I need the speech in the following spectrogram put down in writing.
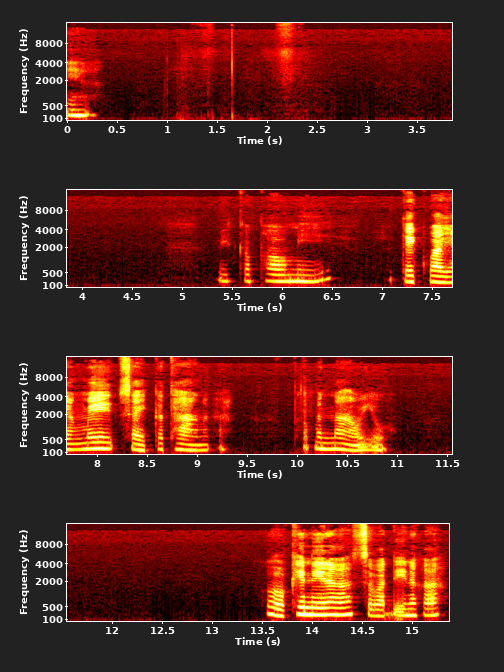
นี่ค่ะ มีกระเพรามีเต็กวายังไม่ใส่กระถางนะคะ เพราะมันหนาวอยู่โอเคนี้นะคะ สวัสดีนะคะ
